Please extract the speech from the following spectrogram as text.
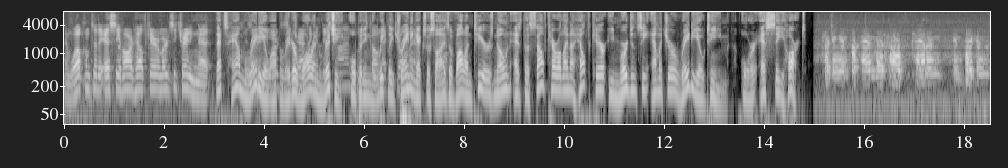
and welcome to the SC HEART Healthcare Emergency Training Net. That's ham radio operator Warren Richey opening the weekly training now. exercise of volunteers known as the South Carolina Healthcare Emergency Amateur Radio Team, or SC HEART. Checking in for AnMed Health Cannon in Pickens,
